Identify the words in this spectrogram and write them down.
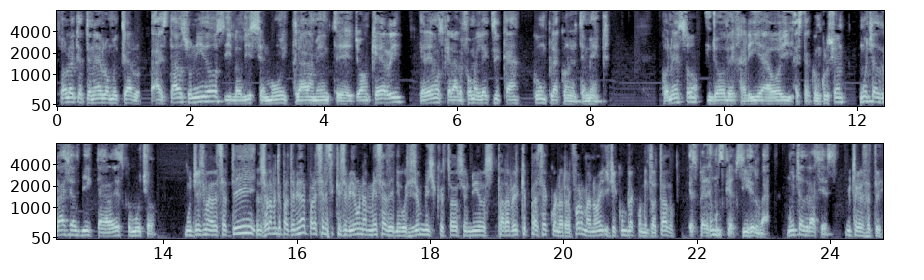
Solo hay que tenerlo muy claro. A Estados Unidos, y lo dice muy claramente John Kerry, queremos que la reforma eléctrica cumpla con el TEMEC. Con eso yo dejaría hoy esta conclusión. Muchas gracias, Vic, te agradezco mucho. Muchísimas gracias a ti. Solamente para terminar, parece que se viene una mesa de negociación México-Estados Unidos para ver qué pasa con la reforma, ¿no? Y que cumpla con el tratado. Esperemos que sirva. Muchas gracias. Muchas gracias a ti.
